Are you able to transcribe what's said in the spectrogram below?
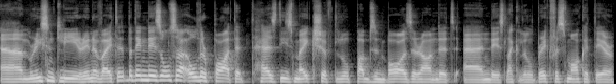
Um, recently renovated, but then there's also an older part that has these makeshift little pubs and bars around it, and there's like a little breakfast market there.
